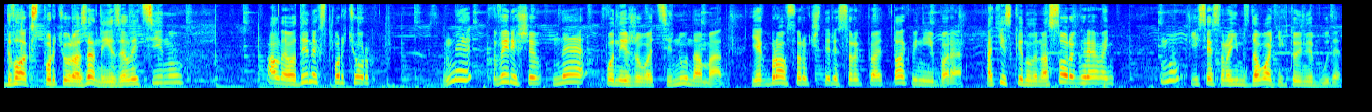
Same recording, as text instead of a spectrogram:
два експортера занизили ціну, але один експортер не вирішив не понижувати ціну на мед. Як брав 44-45, так він її бере. А ті скинули на 40 гривень. Ну, звісно, їм здавати ніхто і не буде.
